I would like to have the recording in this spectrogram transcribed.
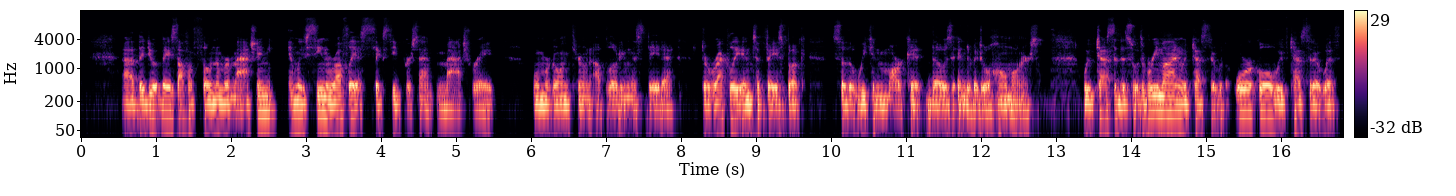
uh, they do it based off of phone number matching, and we've seen roughly a 60% match rate when we're going through and uploading this data directly into Facebook so that we can market those individual homeowners. We've tested this with Remine, we've tested it with Oracle, we've tested it with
